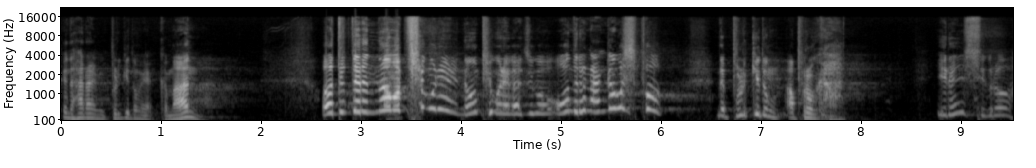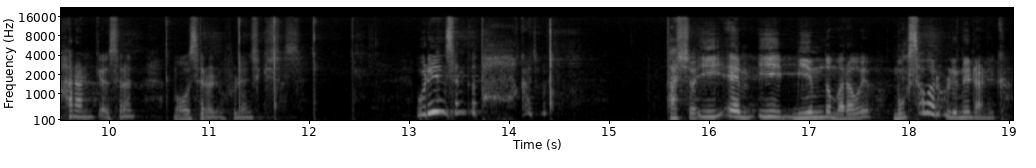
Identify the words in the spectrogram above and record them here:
근데 하나님이 불기둥에 그만. 어떨 때는 너무 피곤해. 너무 피곤해가지고 오늘은 안 가고 싶어. 근데 불기둥 앞으로 가. 이런 식으로 하나님께서는 모세를 훈련시키셨어요. 우리 인생도 다 가지고. 다시요. 이 M, 이 미음도 뭐라고요? 묵사발 훈련이라니까.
